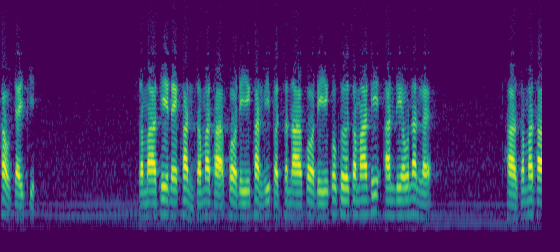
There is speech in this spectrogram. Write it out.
เข้าใจผิด สมาธิในขั้นสมถะก็ดีขั้นวิปัสสนาก็ดีก็คือสมาธิอันเดียวนั่นแหละ ถ้าสมถะ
